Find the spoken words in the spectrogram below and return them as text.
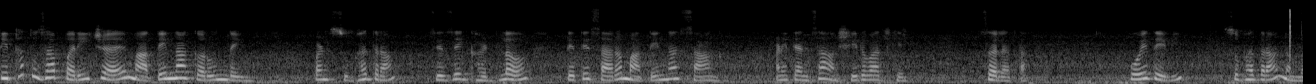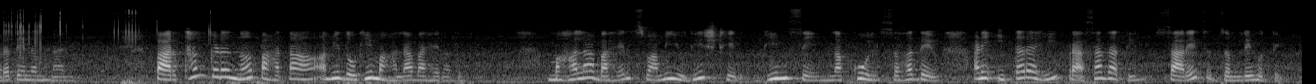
तिथं तुझा परिचय मातेंना करून देईन. पण सुभद्रा जे जे घडलं ते ते सारं मातेंना सांग आणि त्यांचा आशीर्वाद घे. चल आता. होय देवी सुभद्रा नम्रतेनं म्हणाली. पार्थांकडं न पाहता आम्ही दोघी महालाबाहेर आलो. महालाबाहेर स्वामी युधिष्ठिर भीमसेन नकुल सहदेव आणि इतरही प्रासादातील सारेच जमले होते.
